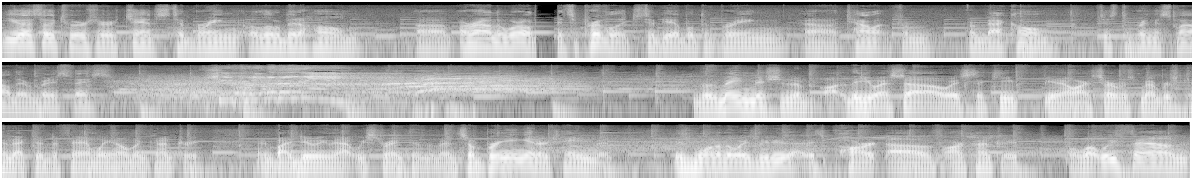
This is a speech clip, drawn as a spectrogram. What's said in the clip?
USO tours are a chance to bring a little bit of home uh, around the world. It's a privilege to be able to bring uh, talent from, from back home just to bring a smile to everybody's face. The main mission of uh, the USO is to keep you know, our service members connected to family, home, and country. And by doing that, we strengthen them. And so bringing entertainment is one of the ways we do that. It's part of our country. What we found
